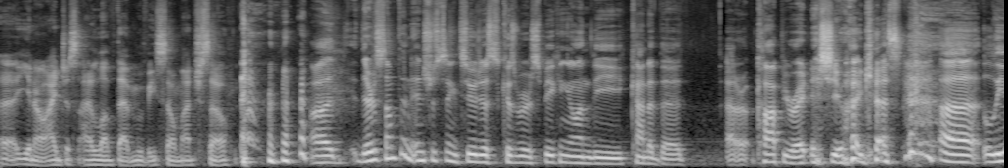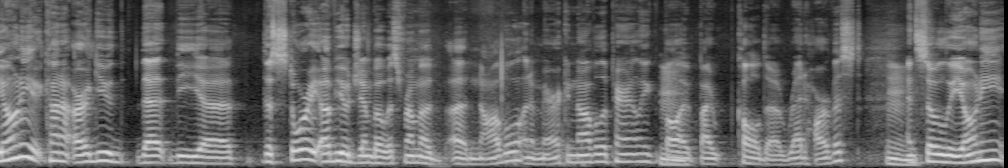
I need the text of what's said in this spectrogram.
uh, you know I just I love that movie so much. So Uh, there's something interesting too, just because we were speaking on the kind of the know, copyright issue, I guess. Uh, Leone kind of argued that the uh, the story of Yojimbo was from a, a novel, an American novel apparently, by, by called uh, Red Harvest. And so Leone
